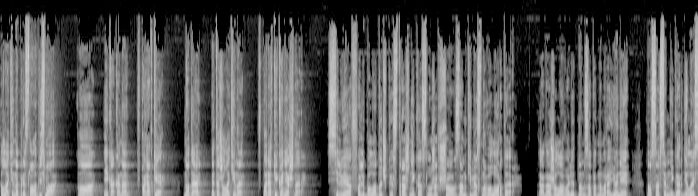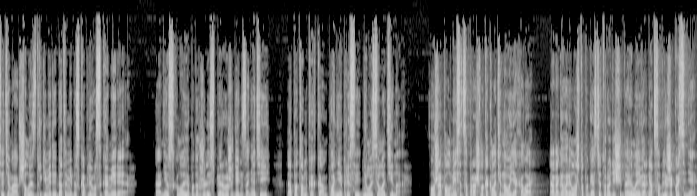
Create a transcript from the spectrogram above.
Латина прислала письмо!» «О, и как она? В порядке?» «Ну да, это же Латина. В порядке, конечно». Сильвия Фоль была дочкой стражника, служившего в замке местного лорда. Она жила в элитном западном районе, но совсем не гордилась этим и общалась с другими ребятами без капли высокомерия. Они с Хлоей подружились в первый же день занятий, а потом к их компании присоединилась и Латина. Уже полмесяца прошло, как Латина уехала. Она говорила, что погостит у родичей Дейла и вернется ближе к осени.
